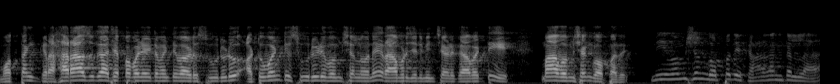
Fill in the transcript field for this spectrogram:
మొత్తం గ్రహరాజుగా చెప్పబడేటువంటి వాడు సూర్యుడు. అటువంటి సూర్యుడి వంశంలోనే రాముడు జన్మించాడు కాబట్టి మా వంశం గొప్పది. మీ వంశం గొప్పది కాదంటల్లా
